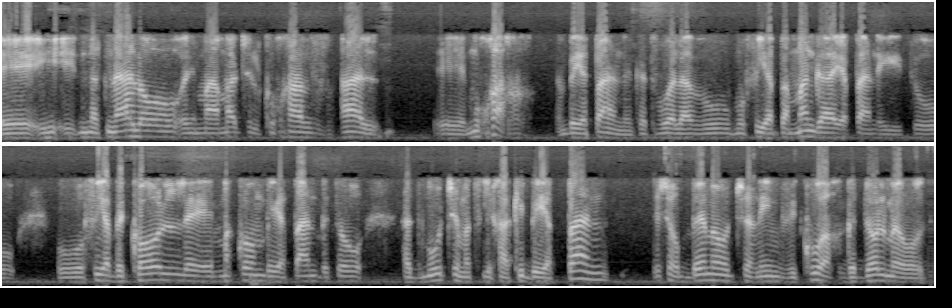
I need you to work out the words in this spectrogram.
אה, היא נתנה לו אה, מעמד של כוכב על אה, מוכח ביפן, כתבו עליו, הוא מופיע במנגה היפנית, הוא, הוא הופיע בכל מקום ביפן בתור הדמות שמצליחה, כי ביפן יש הרבה מאוד שנים ויכוח גדול מאוד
